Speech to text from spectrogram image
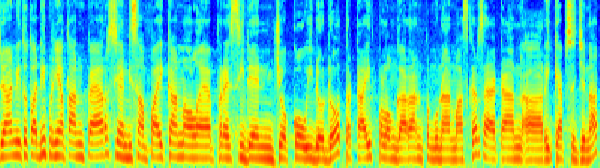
Dan itu tadi pernyataan pers yang disampaikan oleh Presiden Joko Widodo terkait pelonggaran penggunaan masker. Saya akan uh, recap sejenak.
